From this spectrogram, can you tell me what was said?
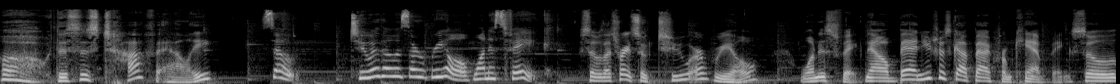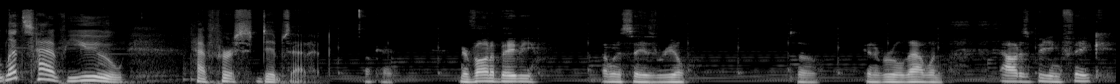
Oh, this is tough, Allie. So, two of those are real, one is fake. So that's right. So two are real, one is fake. Now, Ben, you just got back from camping, so let's have you have first dibs at it. Okay. Nirvana Baby, I'm going to say is real. So, going to rule that one out as being fake.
